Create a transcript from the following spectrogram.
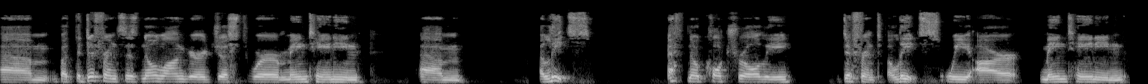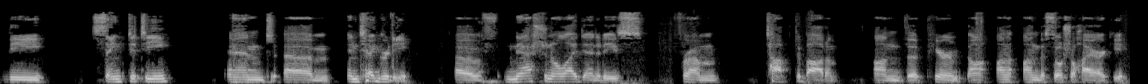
Um, but the difference is no longer just we're maintaining um, elites, ethnoculturally different elites. We are maintaining the sanctity and um, integrity of national identities from top to bottom on the pyramid on, on the social hierarchy.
